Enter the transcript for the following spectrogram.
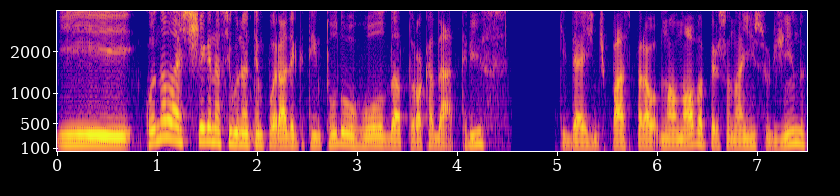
E quando ela chega na segunda temporada, que tem todo o rolo da troca da atriz, que daí a gente passa para uma nova personagem surgindo,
